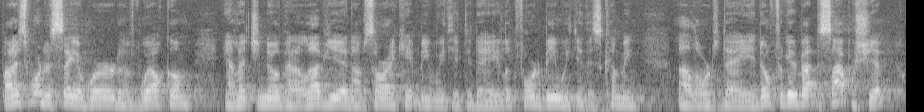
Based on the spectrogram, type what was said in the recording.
But I just wanted to say a word of welcome and let you know that I love you and I'm sorry I can't be with you today. Look forward to being with you this coming uh, Lord's Day. And don't forget about discipleship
